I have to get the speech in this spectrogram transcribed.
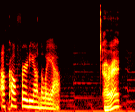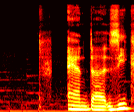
I'll call Ferdy on the way out. All right. And uh, Zeke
